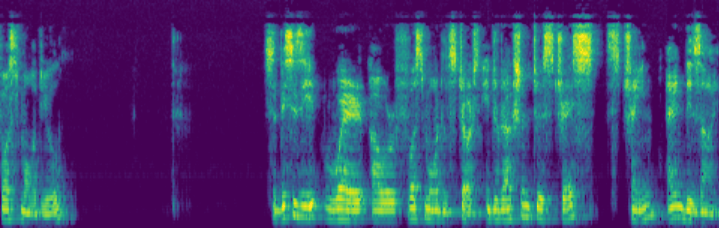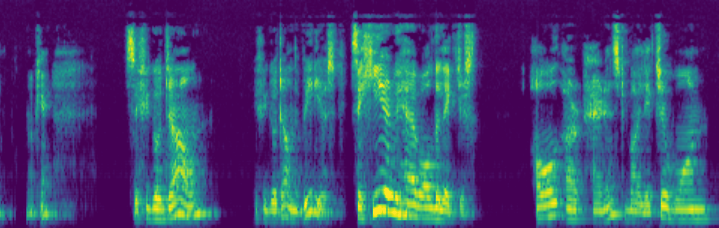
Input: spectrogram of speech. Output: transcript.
first module. So this is where our first module starts. Introduction to stress strain and design. Okay? So if you go down if you go down the videos so here we have all the lectures all are arranged by lecture one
